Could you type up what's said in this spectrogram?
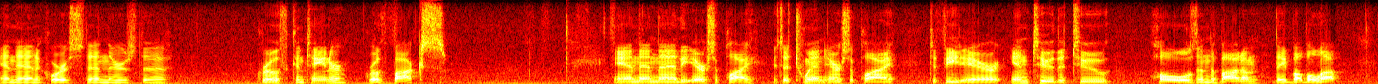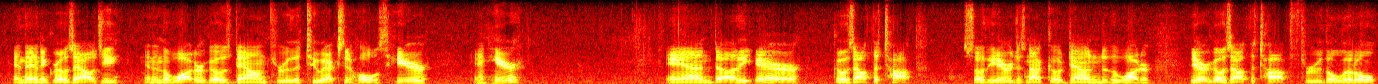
and then of course then there's the growth container, growth box, and then uh, the air supply. It's a twin air supply to feed air into the two holes in the bottom. They bubble up and then it grows algae and then the water goes down through the two exit holes here and here and uh, the air goes out the top. So the air does not go down into the water. The air goes out the top through the little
